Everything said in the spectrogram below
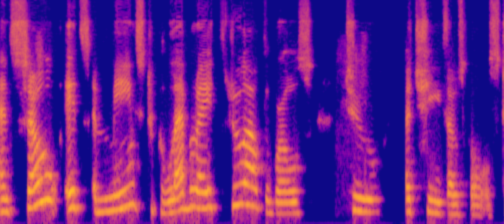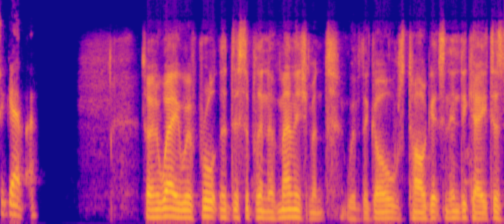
And so it's a means to collaborate throughout the world to achieve those goals together. So in a way, we've brought the discipline of management with the goals, targets, and indicators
